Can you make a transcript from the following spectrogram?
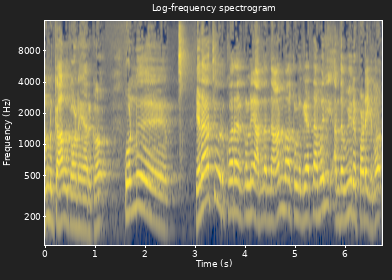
ஒன்று கால் கோணையாக இருக்கும் ஒன்று ஏதாச்சும் ஒரு குறை இருக்கும் இல்லையா? அந்தந்த ஆன்மாக்களுக்கு ஏற்ற மாதிரி அந்த உயிரை படைக்கணும்.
